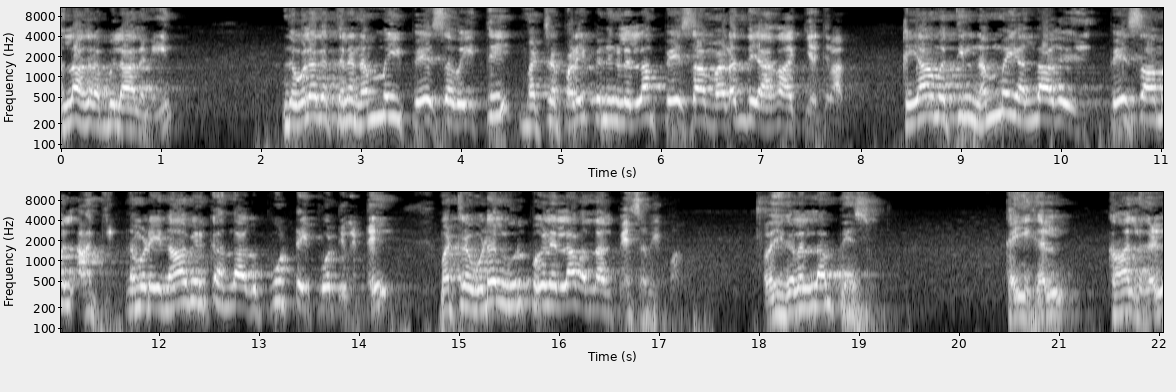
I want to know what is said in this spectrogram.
அல்லாஹ் ரபுல் ஆலமீன் இந்த உலகத்துல நம்மை பேச வைத்து மற்ற படைப்பினங்கள் எல்லாம் பேசா மடந்தையாக ஆக்கியிருக்கிறார். கியாமத்தில் நம்மை அல்லாஹு பேசாமல் ஆக்கி நம்முடைய நாவிற்கு அல்லாஹு பூட்டை போட்டுவிட்டு மற்ற உடல் உறுப்புகள் எல்லாம் அல்லாஹ் பேச வைப்பான். அவைகளெல்லாம் பேசும். கைகள் கால்கள்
